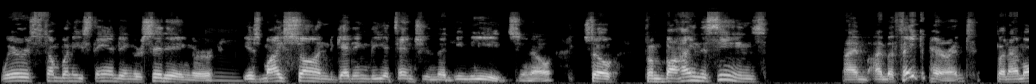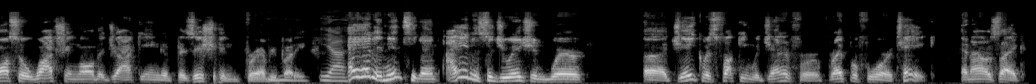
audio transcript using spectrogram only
where is somebody standing or sitting or Mm. is my son getting the attention that he needs you know so from behind the scenes i'm i'm a fake parent but i'm also watching all the jockeying of position for everybody Yeah. i had an incident i had a situation where uh, jake was fucking with jennifer right before a take and i was like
